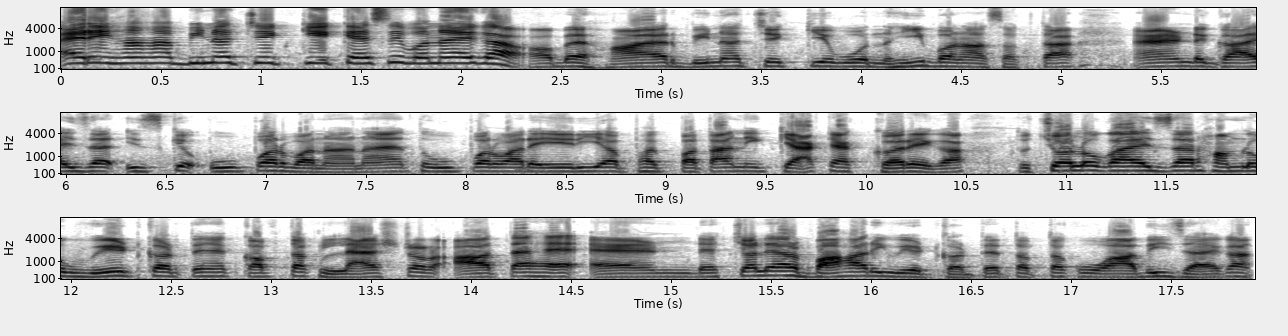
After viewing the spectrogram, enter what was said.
अरे हाँ हाँ बिना चेक किए कैसे बनाएगा? अबे हाँ यार बिना चेक किए वो नहीं बना सकता। एंड गाइस यार इसके ऊपर बनाना है तो ऊपर वाले एरिया भाई पता नहीं क्या क्या करेगा। तो चलो गाइस यार हम लोग वेट करते हैं कब तक लेस्टर आता है। एंड चलो यार बाहर ही वेट करते हैं तब तक वो आ भी जाएगा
